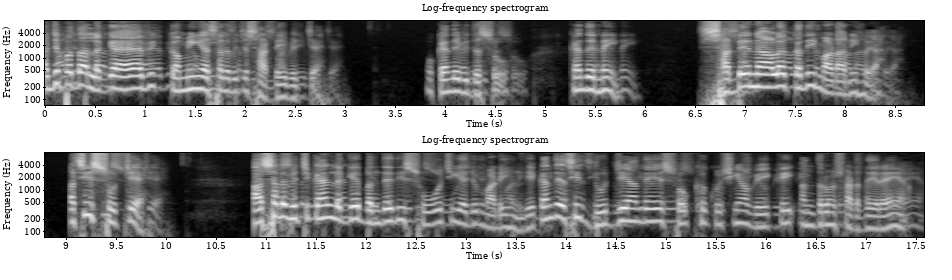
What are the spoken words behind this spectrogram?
ਅੱਜ ਪਤਾ ਲੱਗਾ ਹੈ ਵੀ ਕਮੀ ਅਸਲ ਵਿੱਚ ਸਾਡੇ ਵਿੱਚ ਹੈ। ਉਹ ਕਹਿੰਦੇ ਵੀ ਦੱਸੋ। ਕਹਿੰਦੇ ਨਹੀਂ ਸਾਡੇ ਨਾਲ ਕਦੀ ਮਾੜਾ ਨਹੀਂ ਹੋਇਆ। ਅਸੀਂ ਸੋਚਿਆ ਅਸਲ ਵਿੱਚ ਕਹਿਣ ਲੱਗੇ ਬੰਦੇ ਦੀ ਸੋਚ ਹੀ ਹੈ ਜੋ ਮਾੜੀ ਹੁੰਦੀ ਹੈ। ਕਹਿੰਦੇ ਅਸੀਂ ਦੂਜਿਆਂ ਦੇ ਸੁੱਖ ਖੁਸ਼ੀਆਂ ਵੇਖ ਕੇ ਹੀ ਅੰਦਰੋਂ ਛੱਡਦੇ ਰਹੇ ਹਾਂ।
